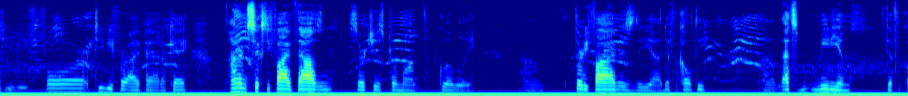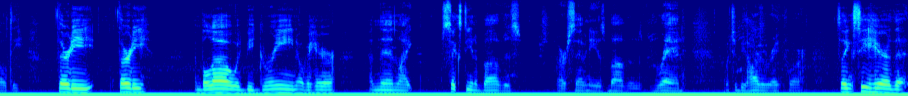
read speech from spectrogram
TV for TV for iPad. Okay, 165,000 searches per month globally. Um, 35 is the uh, difficulty. Um, that's medium difficulty. 30 30 and below would be green over here, and then like 60 and above is, or 70 is above is red, which would be hard to rank for. So you can see here that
